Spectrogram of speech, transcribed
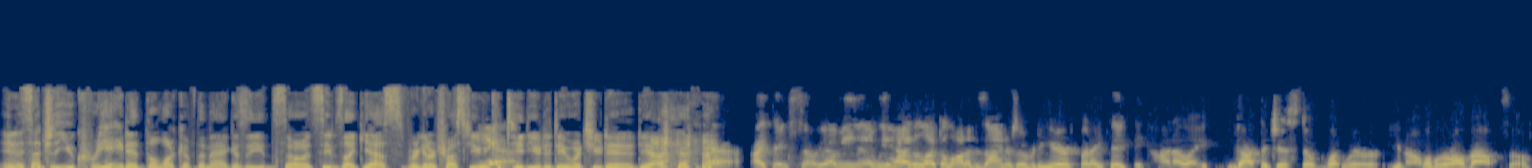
And essentially you created the look of the magazine. So it seems like, yes, we're going to trust you to continue to do what you did. Yeah. yeah, I think so. Yeah, I mean, we had like a lot of designers over the years, but I think they kind of like got the gist of what we're, you know, what we're all about. So.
